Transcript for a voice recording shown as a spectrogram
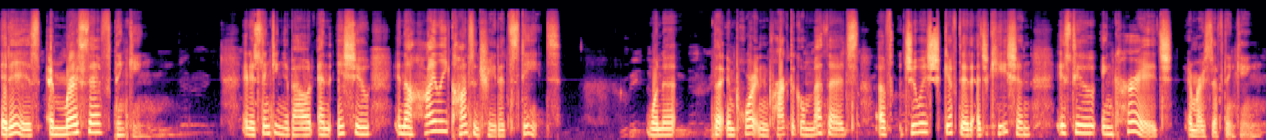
It is immersive thinking. It is thinking about an issue in a highly concentrated state. One the important practical methods of Jewish gifted education is to encourage immersive thinking.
